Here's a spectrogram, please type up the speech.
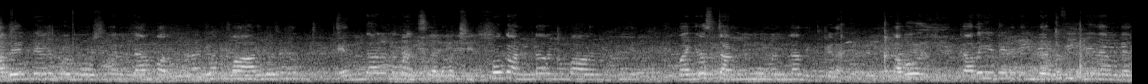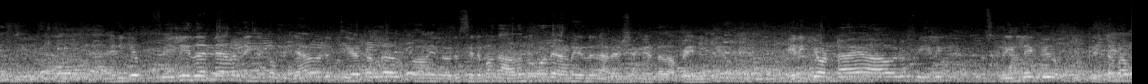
അത് തന്നെയാണ് പ്രൊമോഷൻ എല്ലാം പറഞ്ഞത്. അപ്പൊ ആളുകൾക്ക് എന്താണെന്ന് മനസ്സിലായി പക്ഷെ ഇപ്പൊ കണ്ടിറങ്ങുമ്പോൾ ആളുകൾക്ക് ഭയങ്കര സ്റ്റൺ മൂമെന്റിലാണ് നിൽക്കണേ അപ്പോൾ ഈ കഥ കേട്ടിട്ട് നിങ്ങൾക്ക് ഫീൽ ചെയ്ത് എന്തായിരുന്നു? എനിക്ക് ഫീൽ ചെയ്ത് തന്നെയാണ് നിങ്ങൾക്ക് ഞാൻ ഒരു തിയേറ്ററിൽ ഒരു സിനിമ കാണുന്ന പോലെയാണ് ഇതിന് നരേഷൻ കേട്ടത്. അപ്പോൾ എനിക്ക് എനിക്കുണ്ടായ ആ ഒരു ഫീലിംഗ് സ്ക്രീനിലേക്ക് കിട്ടണം.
